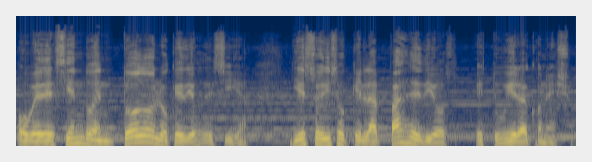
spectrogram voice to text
obedeciendo en todo lo que Dios decía, y eso hizo que la paz de Dios estuviera con ellos.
